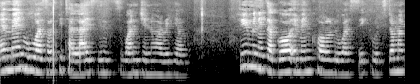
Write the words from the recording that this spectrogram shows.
a man who was hospitalized since 1 January healed. Few minutes ago, a man called was sick with stomach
